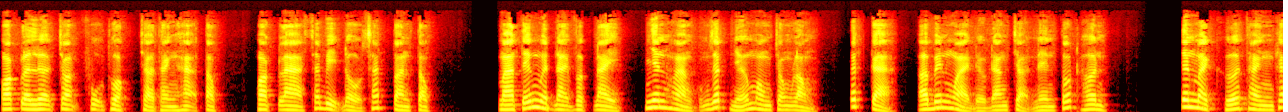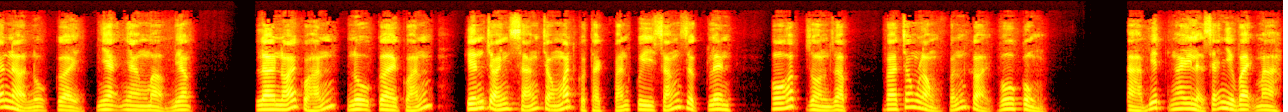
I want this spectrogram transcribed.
hoặc là lựa chọn phụ thuộc trở thành hạ tộc, hoặc là sẽ bị đổ sát toàn tộc. Mà tế nguyệt đại vực này, nhân hoàng cũng rất nhớ mong trong lòng, tất cả ở bên ngoài đều đang trở nên tốt hơn. chân mạch hứa thành khẽ nở nụ cười, nhẹ nhàng mở miệng. Lời nói của hắn, nụ cười của hắn, khiến cho ánh sáng trong mắt của thạch phán quy sáng rực lên, hô hấp dồn dập và trong lòng phấn khởi vô cùng. Ta biết ngay là sẽ như vậy mà.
